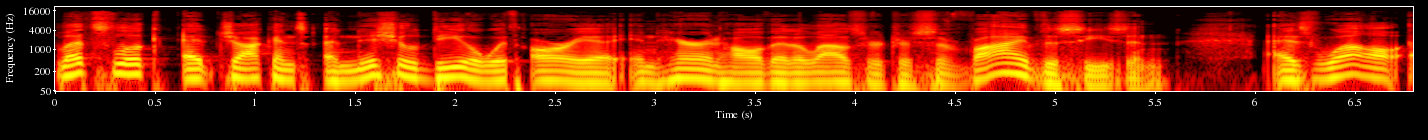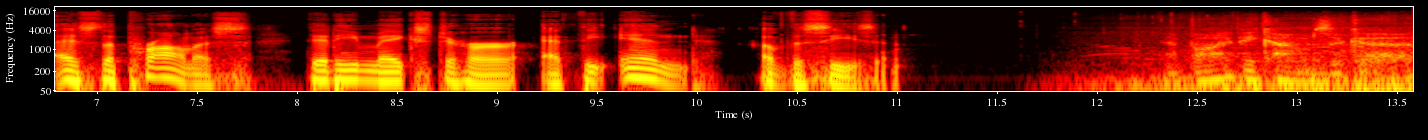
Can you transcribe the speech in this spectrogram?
Let's look at Jaqen's initial deal with Arya in Harrenhal that allows her to survive the season, as well as the promise that he makes to her at the end of the season. A boy becomes a girl.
